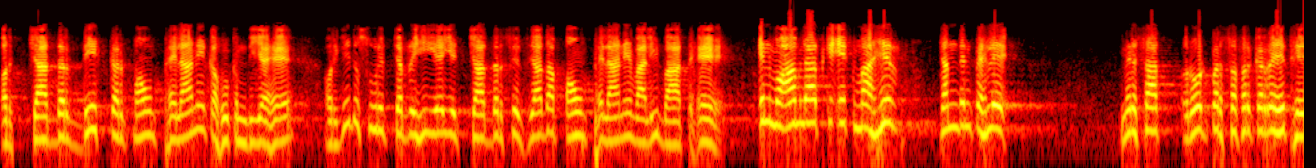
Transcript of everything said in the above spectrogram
اور چادر دیکھ کر پاؤں پھیلانے کا حکم دیا ہے۔ اور یہ جو سورج چل رہی ہے، یہ چادر سے زیادہ پاؤں پھیلانے والی بات ہے۔ ان معاملات کے ایک ماہر چند دن پہلے میرے ساتھ روڈ پر سفر کر رہے تھے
